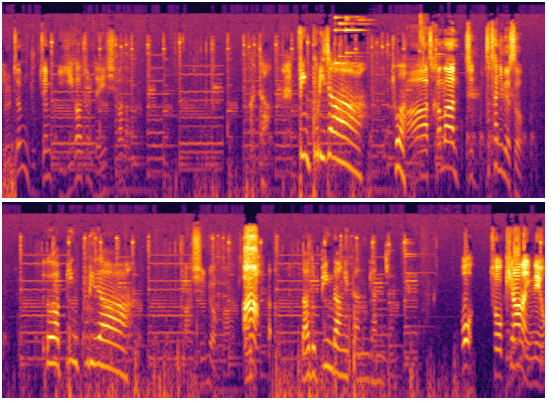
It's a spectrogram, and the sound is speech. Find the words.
1.6.2가 좀 내기 심하다. 그다 삥 뿌리자 좋아 아 잠깐만, 지, 부타님이었어. 으아 삥 뿌리자 아 실명. 아, 아! 나도 삥 당했다는 게 한점 어? 저 킬 하나 있네요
